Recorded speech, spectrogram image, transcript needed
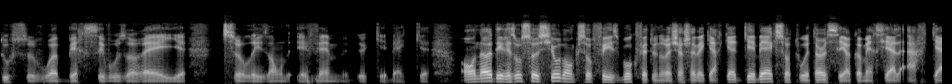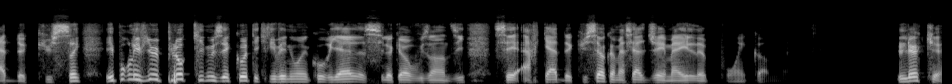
douces voix bercer vos oreilles sur les ondes FM de Québec. On a des réseaux sociaux, donc sur Facebook, faites une recherche avec Arcade Québec. Sur Twitter, c'est un commercial Arcade de QC. Et pour les vieux ploucs qui nous écoutent, écrivez-nous un courriel si le cœur vous en dit. C'est arcade de QC au commercial gmail.com. Luc,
